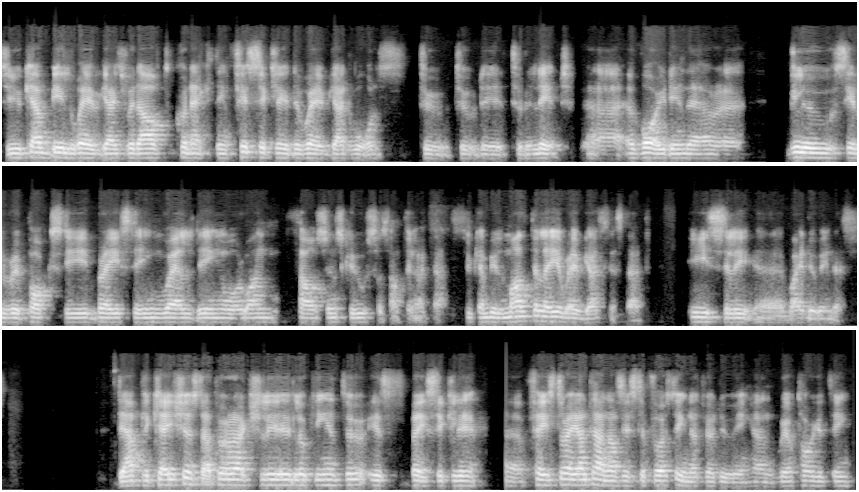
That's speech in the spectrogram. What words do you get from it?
So you can build waveguides without connecting physically the waveguide walls to to the to the lid, uh, avoiding their glue, silver epoxy, brazing, welding, or 1000 screws or something like that. So you can build multi-layer waveguides instead easily uh, by doing this. The applications that we're actually looking into is basically uh, phased array antennas is the first thing that we're doing and we are targeting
